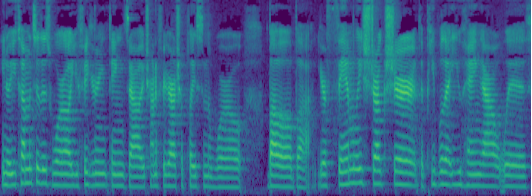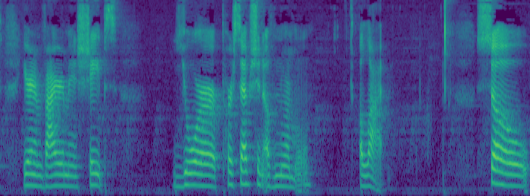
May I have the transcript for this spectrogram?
you know, you come into this world, you're figuring things out, you're trying to figure out your place in the world, blah, blah, blah. Your family structure, the people that you hang out with, your environment shapes your perception of normal a lot. So,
